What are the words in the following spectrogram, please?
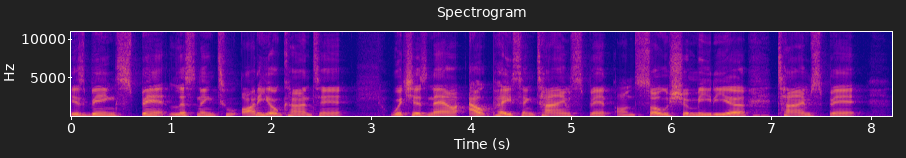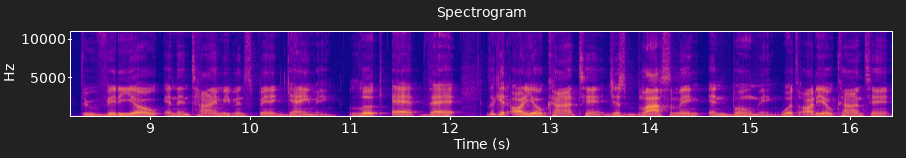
is being spent listening to audio content which is now outpacing time spent on social media, time spent through video, and then time even spent gaming. Look at that. Look at audio content just blossoming and booming. What's audio content?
